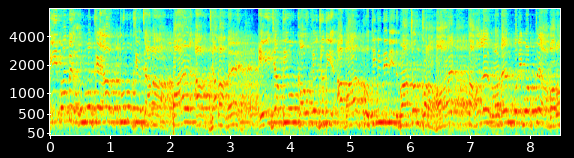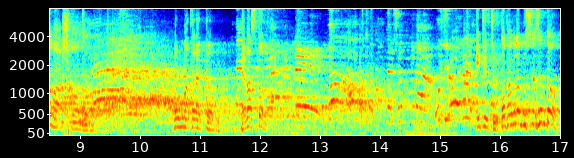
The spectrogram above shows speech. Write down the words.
এইভাবে অমুকে আর তুমুকে যারা পায় আর যারা নেয়, এই জাতীয় কাউকে যদি আবার প্রতিনিধি নির্বাচন করা হয়, তাহলে রডের পরিবর্তে আবারও বাস পাওয়া যাবে মাথায় রাখতে হবে। হ্যাঁ বাস্তব একটু একটু, কথাগুলো বুঝতেছেন তো?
